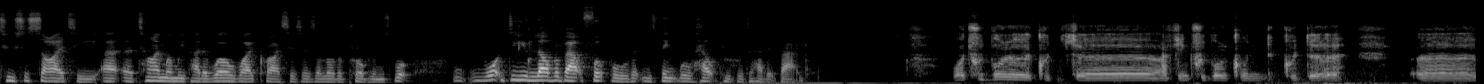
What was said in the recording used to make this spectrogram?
to society at a time when we've had a worldwide crisis? There's a lot of problems. What what do you love about football that you think will help people to have it back? What football uh, could, uh, I think, football could could uh, uh,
